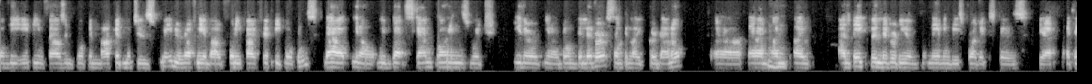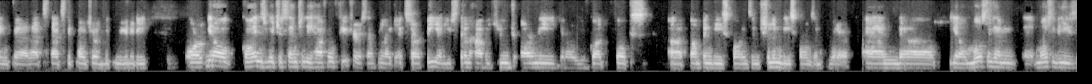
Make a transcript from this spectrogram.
of the 18,000 token market, which is maybe roughly about 45, 50 tokens. Now, you know, we've got scam coins, which either, you know, don't deliver, something like Cardano. Uh, and I'm, mm-hmm. I'm, I'll take the liberty of naming these projects because, yeah, I think uh, that's that's the culture of the community. Or you know, coins which essentially have no future, something like XRP, and you still have a huge army. You know, you've got folks uh, pumping these coins and shilling these coins on Twitter. And, uh, you know, most of them, most of these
